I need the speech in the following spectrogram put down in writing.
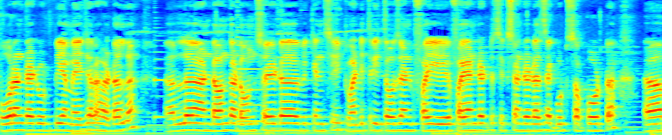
24400 would be a major hurdle. And on the downside uh, we can see 23500 to 600 as a good support. Uh,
